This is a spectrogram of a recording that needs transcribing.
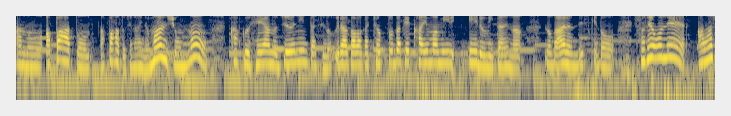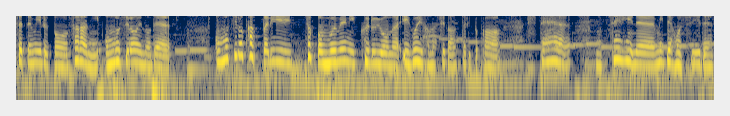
あの、アパート、アパートじゃないな、マンションの各部屋の住人たちの裏側がちょっとだけ垣間見えるみたいなのがあるんですけど、それをね、合わせてみるとさらに面白いので、面白かったり、ちょっと胸にくるようなえぐい話があったりとかして、もうぜひね、見てほしいです。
